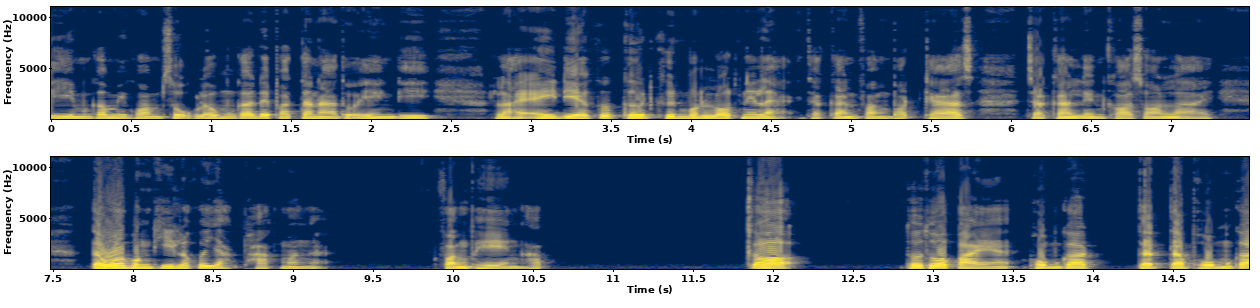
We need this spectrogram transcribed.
ดีมันก็มีความสุขแล้วมันก็ได้พัฒนาตัวเองดี หลายไอเดียก็เกิดขึ้นบนรถนี่แหละ จากการฟังพอดแคสต์จากการเรียนคอร์สออนไลน์ แต่ว่าบางทีเราก็อยากพักมั่งอะฟังเพลงครับ ก็ทั่วๆไปอะผมก็แต่แต่ผมก็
